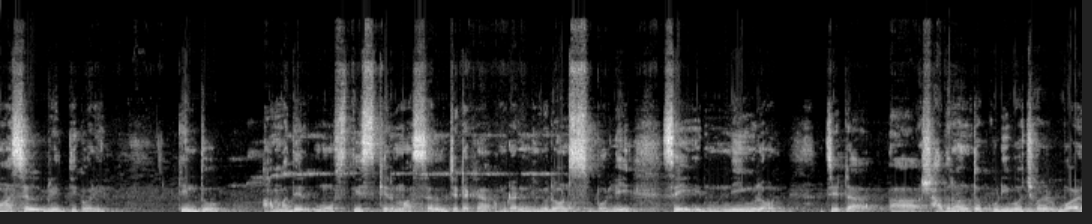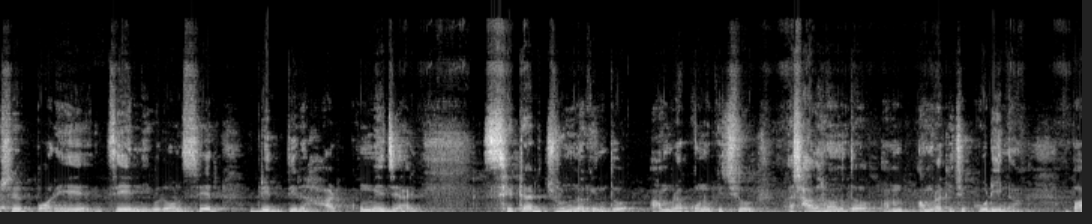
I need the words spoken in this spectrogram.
মাসেল বৃদ্ধি করি। কিন্তু আমাদের মস্তিষ্কের মাসেল যেটাকে আমরা নিউরনস বলি, সেই নিউরন যেটা সাধারণত কুড়ি বছর বয়সের পরে যে নিউরনসের বৃদ্ধির হার কমে যায়, সেটার জন্য কিন্তু আমরা কোনো কিছু, সাধারণত আমরা কিছু করি না। বা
